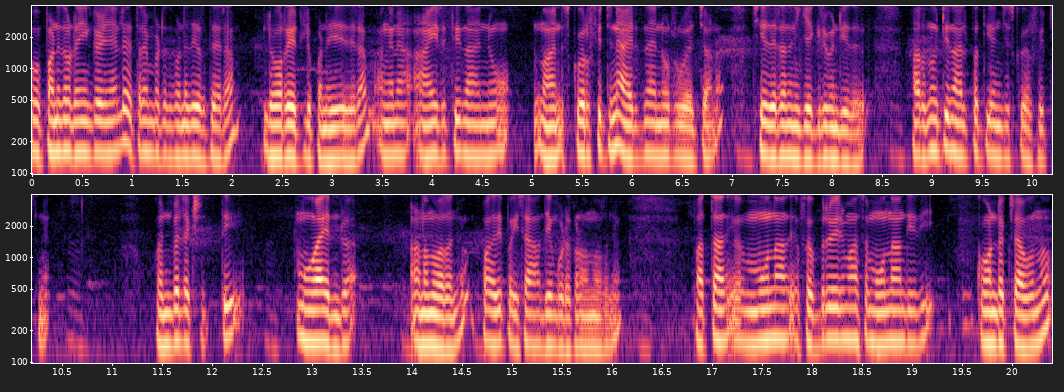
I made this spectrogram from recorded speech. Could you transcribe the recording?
അപ്പോൾ പണി തുടങ്ങിക്കഴിഞ്ഞാൽ എത്രയും പെട്ടെന്ന് പണി തീർത്ത് തരാം ലോ റേറ്റിൽ പണി ചെയ്ത് തരാം അങ്ങനെ ആയിരത്തി നാനൂ നാല് സ്ക്വയർ ഫീറ്റിന് ആയിരത്തി നാനൂറ് രൂപ വെച്ചാണ് ചെയ്ത് തരാമെന്ന് എനിക്ക് അഗ്രിമെന്റ് ചെയ്തത്. അറുന്നൂറ്റി നാൽപ്പത്തി അഞ്ച് സ്ക്വയർ ഫീറ്റിന് ഒൻപത് ലക്ഷത്തി മൂവായിരം രൂപ ആണെന്ന് പറഞ്ഞു. പകുതി പൈസ ആദ്യം കൊടുക്കണമെന്ന് പറഞ്ഞു. പത്താം മൂന്നാം ഫെബ്രുവരി മാസം മൂന്നാം തീയതി കോൺടാക്റ്റ് ആവുന്നു.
